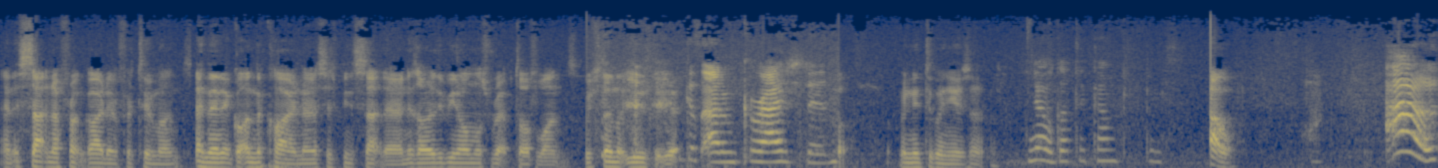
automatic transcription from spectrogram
and it sat in our front garden for two months. And then it got in the car, and now it's just been sat there, and it's already been almost ripped off once. We've still not used it yet. Because Adam crashed it. We need to go and use it. No, we got to count, please. Ow! Ow!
